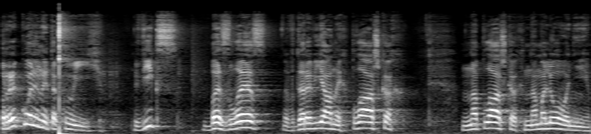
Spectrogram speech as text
Прикольний такий вікс без лез в дерев'яних плашках. На плашках намальовані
